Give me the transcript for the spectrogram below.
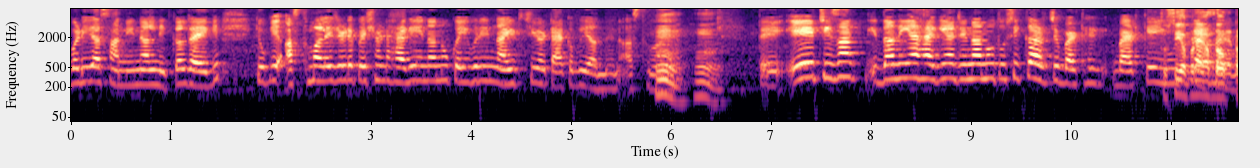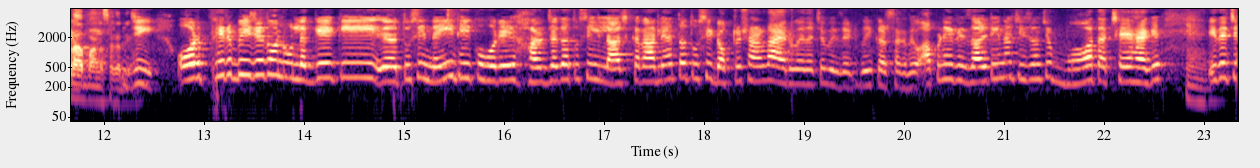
ਬੜੀ ਆਸਾਨੀ ਨਾਲ ਨਿਕਲ ਜਾਏਗੀ ਕਿਉਂਕਿ ਅਸਥਮਾ ਵਾਲੇ ਜਿਹੜੇ ਪੇਸ਼ੈਂਟ ਹੈਗੇ ਇਹਨਾਂ ਨੂੰ ਕਈ ਵਾਰੀ ਨਾਈਟ 'ਚ ਅਟੈਕ ਵੀ ਆਉਂਦੇ ਨੇ ਅਸਥਮਾ ਦੇ ਹੂੰ ਹੂੰ। ਤੇ ਇਹ ਚੀਜ਼ਾਂ ਇਦਾਂ ਦੀਆਂ ਹੈਗੀਆਂ ਜਿਨ੍ਹਾਂ ਨੂੰ ਤੁਸੀਂ ਘਰ 'ਚ ਬੈਠੇ ਬੈਠ ਕੇ ਯੂਜ਼ ਤੁਸੀਂ ਆਪਣੇ ਆਪ ਡਾਕਟਰ ਬਣ ਸਕਦੇ ਹੋ। ਜੀ ਔਰ ਫਿਰ ਵੀ ਜੇ ਤੁਹਾਨੂੰ ਲੱਗੇ ਕਿ ਤੁਸੀਂ ਨਹੀਂ ਠੀਕ ਹੋ ਰਹੇ ਹਰ ਜਗ੍ਹਾ ਤੁਸੀਂ ਇਲਾਜ ਕਰਾ ਲਿਆ ਤਾਂ ਤੁਸੀਂ ਡਾਕਟਰ ਸ਼ਾਰਦਾ ਆਯੁਰਵੇਦਾ ਚ ਵਿਜ਼ਿਟ ਵੀ ਕਰ ਸਕਦੇ ਹੋ। ਆਪਣੇ ਰਿਜ਼ਲਟ ਇਹਨਾਂ ਚੀਜ਼ਾਂ 'ਚ ਬਹੁਤ ਅੱਛੇ ਹੈਗੇ। ਇਹਦੇ 'ਚ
